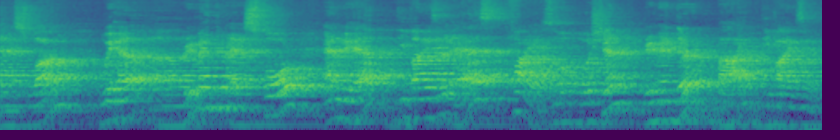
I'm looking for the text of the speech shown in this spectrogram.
as 1. We have uh, remainder as 4. And we have divisor as 5. So quotient, remainder by divisor.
